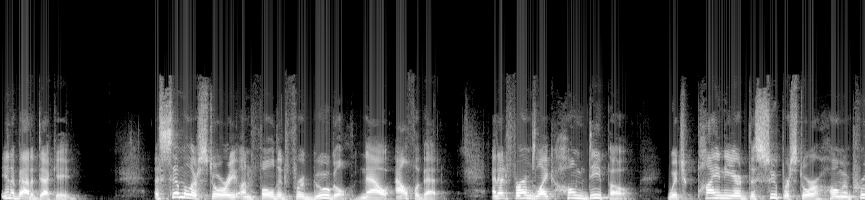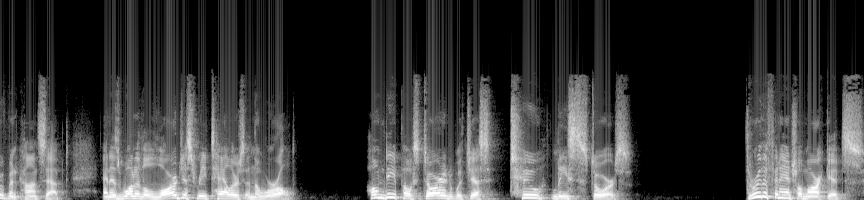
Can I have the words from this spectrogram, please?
in about a decade. A similar story unfolded for Google, now Alphabet, and at firms like Home Depot, which pioneered the superstore home improvement concept and is one of the largest retailers in the world. Home Depot started with just two leased stores. Through the financial markets,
